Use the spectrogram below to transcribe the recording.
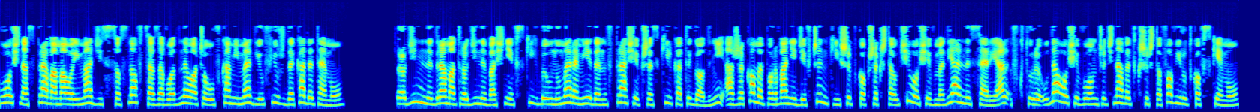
Głośna sprawa małej Madzi z Sosnowca zawładnęła czołówkami mediów już dekadę temu. Rodzinny dramat rodziny Waśniewskich był numerem jeden w prasie przez kilka tygodni, a rzekome porwanie dziewczynki szybko przekształciło się w medialny serial, w który udało się włączyć nawet Krzysztofowi Rutkowskiemu.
